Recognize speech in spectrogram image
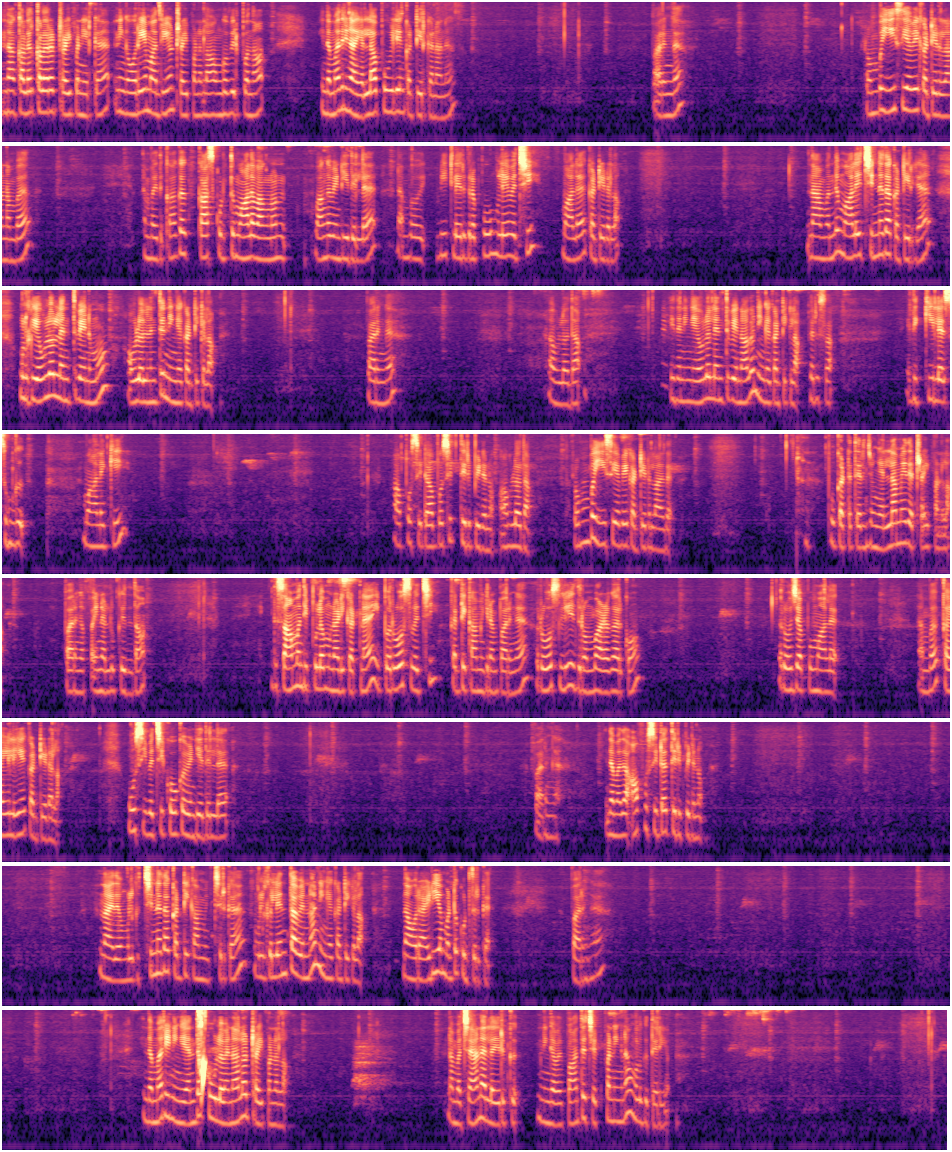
நான் கலர் கலராக ட்ரை பண்ணியிருக்கேன். நீங்கள் ஒரே மாதிரியும் ட்ரை பண்ணலாம். உங்கள் விருப்பம் தான் இந்த மாதிரி நான் எல்லா பூவிலையும் கட்டியிருக்கேன் நான். பாருங்கள் ரொம்ப ஈஸியாகவே கட்டிடலாம் நம்ம. நம்ம இதுக்காக காசு கொடுத்து மாலை வாங்கணும்னு வாங்க வேண்டியதில்லை. நம்ம வீட்டில் இருக்கிற பூங்களே வச்சு மாலை கட்டிடலாம். நான் வந்து மாலை சின்னதாக கட்டியிருக்கேன். உங்களுக்கு எவ்வளோ லென்த் வேணுமோ அவ்வளோ லென்த்து நீங்கள் கட்டிக்கலாம். பாருங்கள் அவ்வளோதான். இதை நீங்கள் எவ்வளோ லென்த்து வேணாலும் நீங்கள் கட்டிக்கலாம் பெருசாக இது கீழே சுங்கு மாலைக்கு. ஆப்போசிட் ஆப்போசிட் திருப்பிடணும் அவ்வளோதான் ரொம்ப ஈஸியாகவே கட்டிடலாம் இதை. பூ கட்ட தெரிஞ்சவங்க எல்லாமே இதை ட்ரை பண்ணலாம். பாருங்கள் ஃபைனல் லுக் இது தான் இது சாமந்தி பூவில் முன்னாடி கட்டினேன் இப்போ ரோஸ் வச்சு கட்டி காமிக்கிறேன் பாருங்கள் ரோஸ்லேயும் இது ரொம்ப அழகாக இருக்கும். ரோஜாப்பூ மாலை நம்ம கையிலையே கட்டிடலாம். ஊசி வச்சு கோக்க வேண்டியதில்லை. பாருங்கள் இந்த மாதிரி ஆப்போசிட்டாக திருப்பிடணும். நான் இதை உங்களுக்கு சின்னதாக கட்டி காமிச்சிருக்கேன். உங்களுக்கு லென்த்தாக வேணுன்னா நீங்கள் கட்டிக்கலாம். நான் ஒரு ஐடியா மட்டும் கொடுத்துருக்கேன். பாருங்கள் இந்த மாதிரி நீங்கள் எந்த பூவில் வேணாலும் ட்ரை பண்ணலாம். நம்ம சேனலில் இருக்குது நீங்கள் பார்த்து செக் பண்ணிங்கன்னா உங்களுக்கு தெரியும்.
